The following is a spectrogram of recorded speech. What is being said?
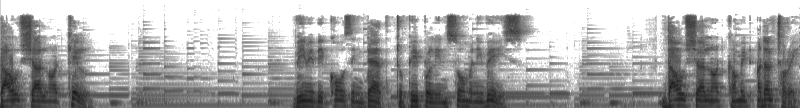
Thou shalt not kill. We may be causing death to people in so many ways. Thou shalt not commit adultery.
